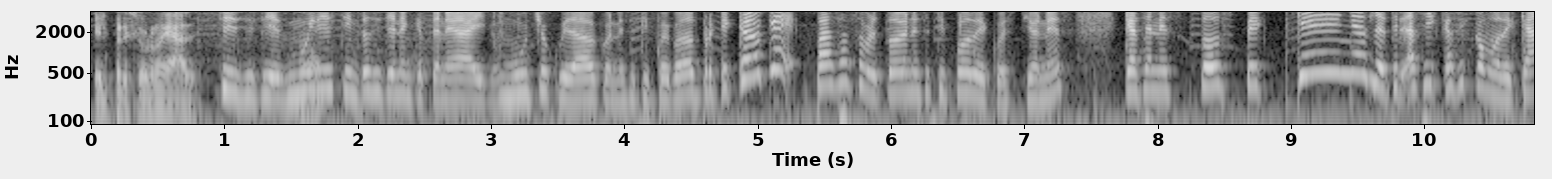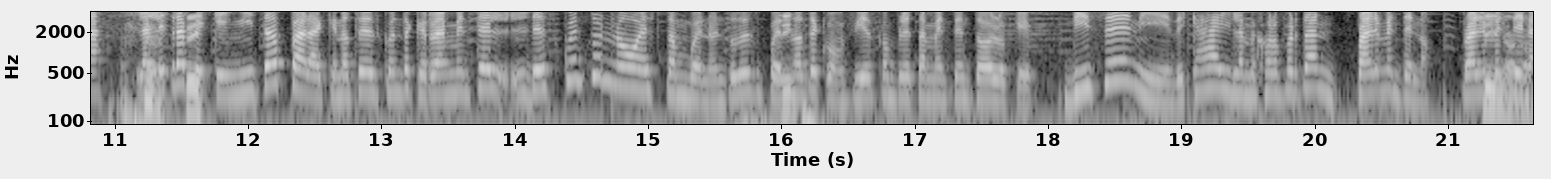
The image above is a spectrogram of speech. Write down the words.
el precio real. Sí, sí, sí, es muy ¿No? distinto. Sí tienen que tener ahí mucho cuidado con ese tipo de cosas. Porque creo que pasa sobre todo en ese tipo de cuestiones que hacen estos pequeñas letras, así casi como de que ah, la letra Sí. pequeñita para que no te des cuenta que realmente el descuento no es tan bueno. Entonces, pues Sí. no te confíes completamente en todo lo que dicen y de que hay la mejor oferta. Probablemente no. Probablemente no, en no,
